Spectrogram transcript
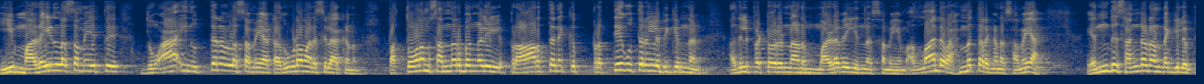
ഈ മഴയുള്ള സമയത്ത് ദുആഇന് ഉത്തരമുള്ള സമയമായിട്ട് അതുകൂടെ മനസ്സിലാക്കണം. പത്തോളം സന്ദർഭങ്ങളിൽ പ്രാർത്ഥനയ്ക്ക് പ്രത്യേക ഉത്തരം ലഭിക്കുന്നതാണ്. അതിൽപ്പെട്ട ഒരെണ്ണാണ് മഴ പെയ്യുന്ന സമയം. അള്ളാഹിന്റെ റഹ്മത്ത് സമയമാണ്. സമയം എന്ത് സങ്കടം ഉണ്ടെങ്കിലും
